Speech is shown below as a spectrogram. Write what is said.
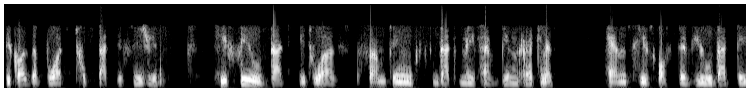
because the board took that decision, he feels that it was something that may have been reckless. Hence, he's of the view that they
